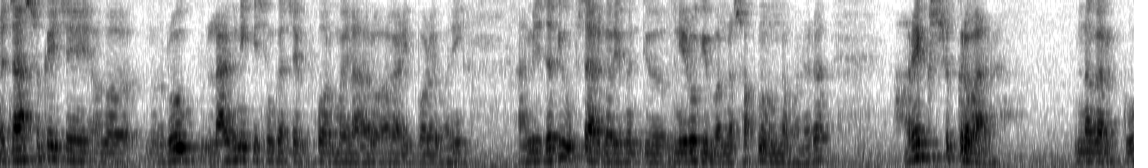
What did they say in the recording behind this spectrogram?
र जहाँसुकै चाहिँ अब रोग लाग्ने किसिमका चाहिँ फोहोर मैलाहरू अगाडि बढ्यो भने हामीले जति उपचार गरे पनि त्यो निरोगी बन्न सक्नुहुन्न भनेर हरेक शुक्रबार नगरको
